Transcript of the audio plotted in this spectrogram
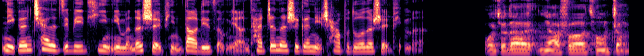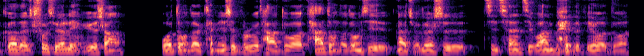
你跟 Chat GPT 你们的水平到底怎么样？它真的是跟你差不多的水平吗？我觉得你要说从整个的数学领域上，我懂得肯定是不如他多。他懂的东西那绝对是几千几万倍的比我多。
